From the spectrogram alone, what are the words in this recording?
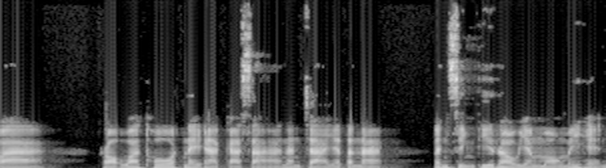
ว่า เพราะว่าโทษในอากาสานัญจายตนะ เป็นสิ่งที่เรายังมองไม่เห็น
